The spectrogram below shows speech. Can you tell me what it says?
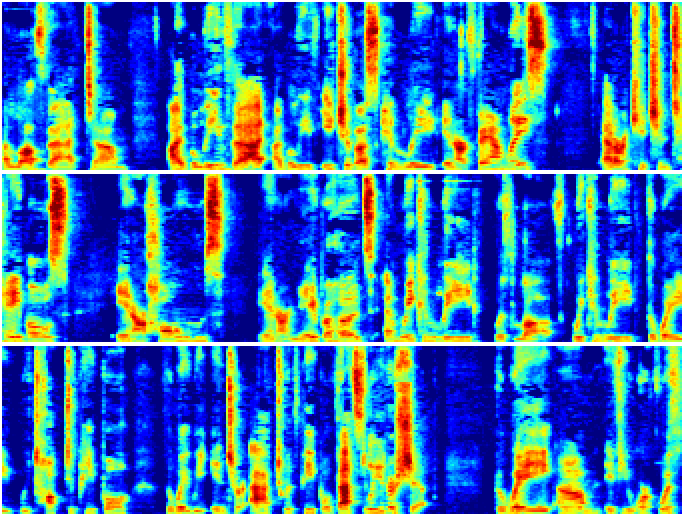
I love that. Um, I believe that. I believe each of us can lead in our families, at our kitchen tables, in our homes, in our neighborhoods, and we can lead with love. We can lead the way we talk to people, the way we interact with people. That's leadership. The way, um, if you work with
